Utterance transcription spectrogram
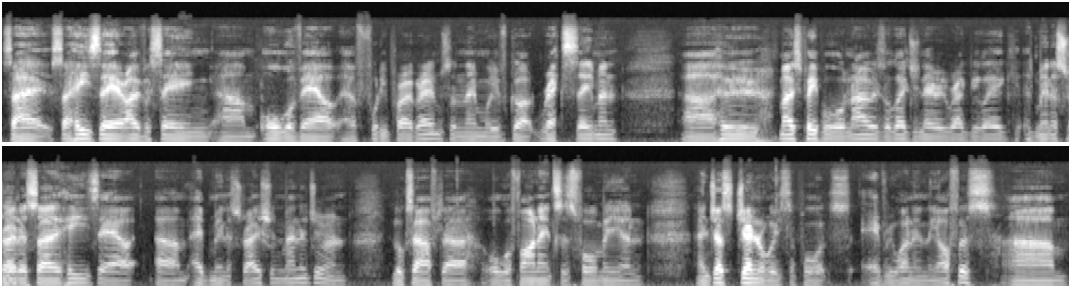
so so he's there overseeing um, all of our, our footy programs, and then we've got Rex Seaman. Uh, who most people will know is a legendary rugby league administrator. So he's our um, administration manager and looks after all the finances for me and and just generally supports everyone in the office. Um,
